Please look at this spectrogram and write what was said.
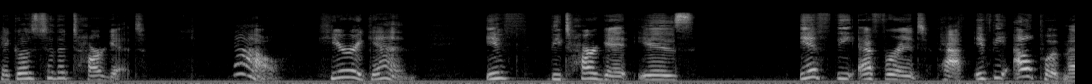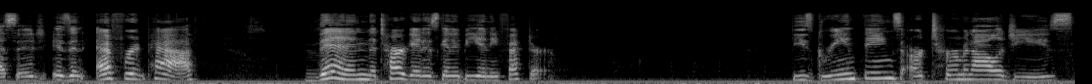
It goes to the target. Now, here again, if the target is, if the efferent path, if the output message is an efferent path, then the target is going to be an effector. These green things are terminologies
